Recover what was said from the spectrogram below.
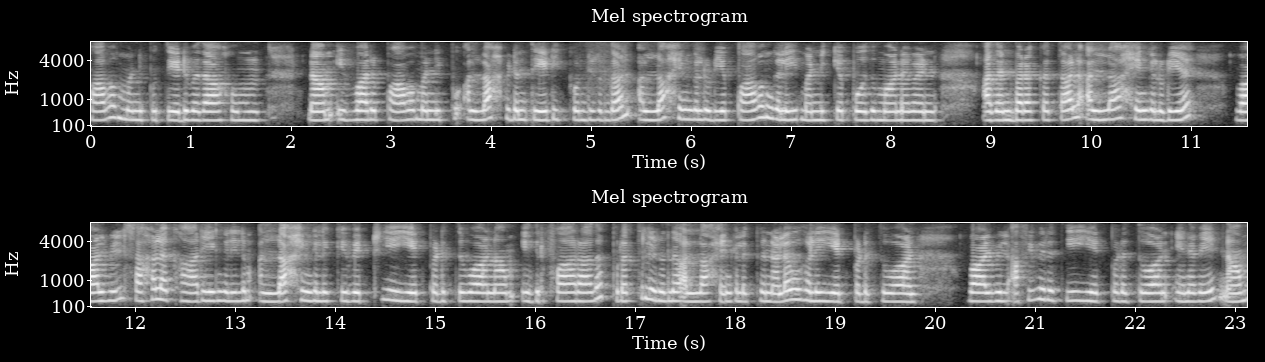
பாவ மன்னிப்பு தேடுவதாகும். நாம் இவ்வாறு பாவ மன்னிப்பு அல்லாஹ்விடம் தேடிக்கொண்டிருந்தால் அல்லாஹ் எங்களுடைய பாவங்களை மன்னிக்க போதுமானவன். அதன் பறக்கத்தால் அல்லாஹ் எங்களுடைய வாழ்வில் சகல காரியங்களிலும் அல்லாஹ் எங்களுக்கு வெற்றியை ஏற்படுத்துவான் நாம் எதிர்பாராத புறத்திலிருந்து அல்லாஹ் எங்களுக்கு நலவுகளை ஏற்படுத்துவான். வாழ்வில் அபிவிருத்தியை ஏற்படுத்துவான். எனவே நாம்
